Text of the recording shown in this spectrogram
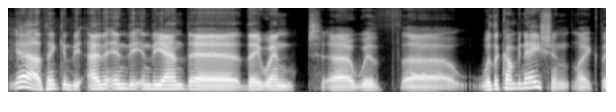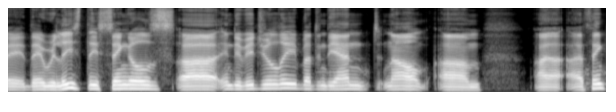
yeah, I think in the I- in the in the end uh, they went uh, with uh, with a combination. Like they they released these singles uh, individually, but in the end now um, I I think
